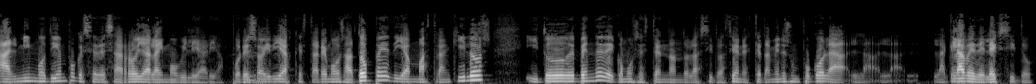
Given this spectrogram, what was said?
al mismo tiempo que se desarrolla la inmobiliaria. Por eso hay días que estaremos a tope, días más tranquilos y todo depende de cómo se estén dando las situaciones, que también es un poco la, la, la- la clave del éxito,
